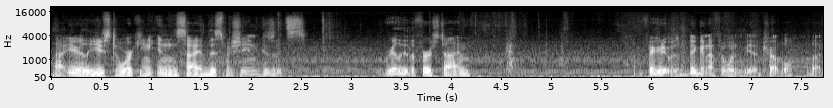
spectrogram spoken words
Not really used to working inside this machine because it's really the first time. I figured it was big enough it wouldn't be a trouble, but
